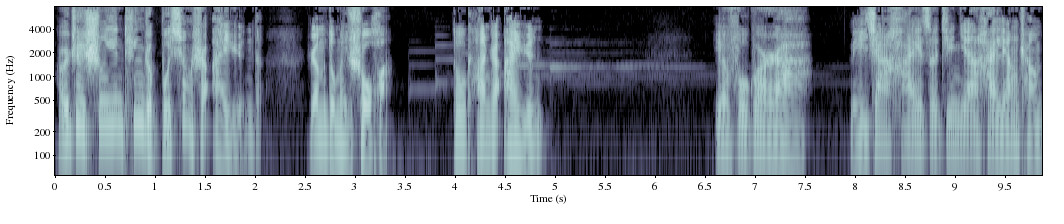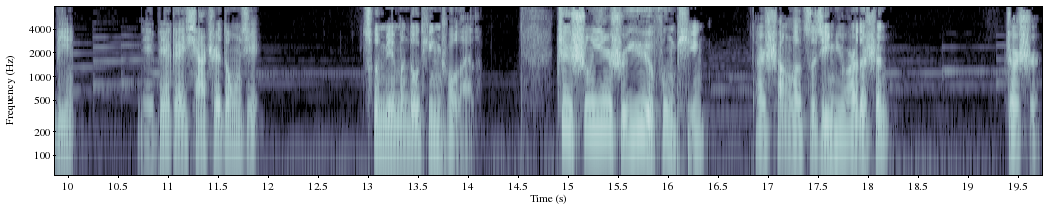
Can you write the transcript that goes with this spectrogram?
而这声音听着不像是艾云的，人们都没说话，都看着艾云。岳富贵啊，你家孩子今年害两场病，你别给瞎吃东西。村民们都听出来了，这声音是岳凤平，他上了自己女儿的身。这时，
